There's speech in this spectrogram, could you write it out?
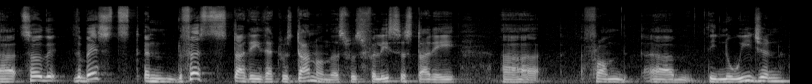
Uh, so the, the best and the first study that was done on this was Felice's study uh, from um, the Norwegian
